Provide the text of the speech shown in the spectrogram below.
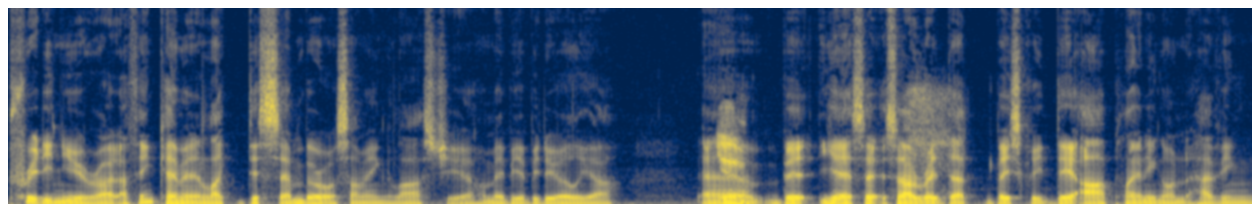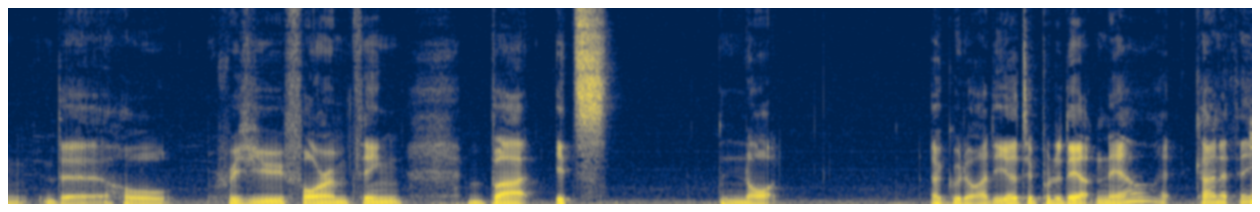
pretty new, right? I think came in like December or something last year, or maybe a bit earlier. Um, Yeah. But yeah, so so I read that basically they are planning on having the whole review forum thing, but it's not a good idea to put it out now, kind of thing.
